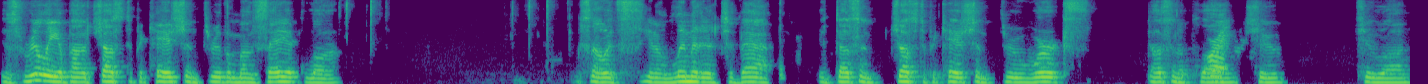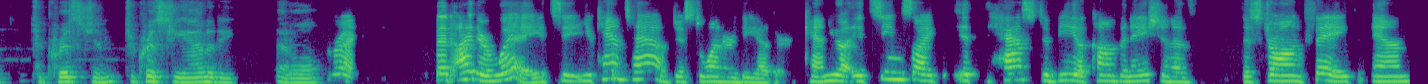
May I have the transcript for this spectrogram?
is really about justification through the Mosaic law so it's you know limited to that. It doesn't justification through works doesn't apply right. to to uh, to christian to christianity at all. Right. But either way it's you can't have just one or the other can you? It seems like it has to be a combination of the strong faith and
